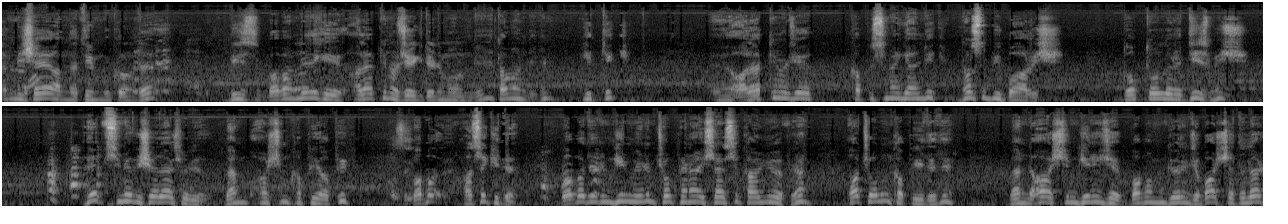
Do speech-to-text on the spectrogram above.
Ben bir şey anlatayım bu konuda. Biz babam dedi ki Alaaddin Hoca'ya gidelim oğlum dedi. Tamam dedim. Gittik. Ee, Alaaddin Hoca kapısına geldik. Nasıl bir bağırış. Doktorları dizmiş. Hepsine bir şeyler söylüyor. Ben açtım kapıyı hafif. Baba Haseki'de. Baba dedim girmeyelim çok fena içerisi kaynıyor falan. Aç oğlum kapıyı dedi. Ben de açtım girince babamı görünce başladılar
